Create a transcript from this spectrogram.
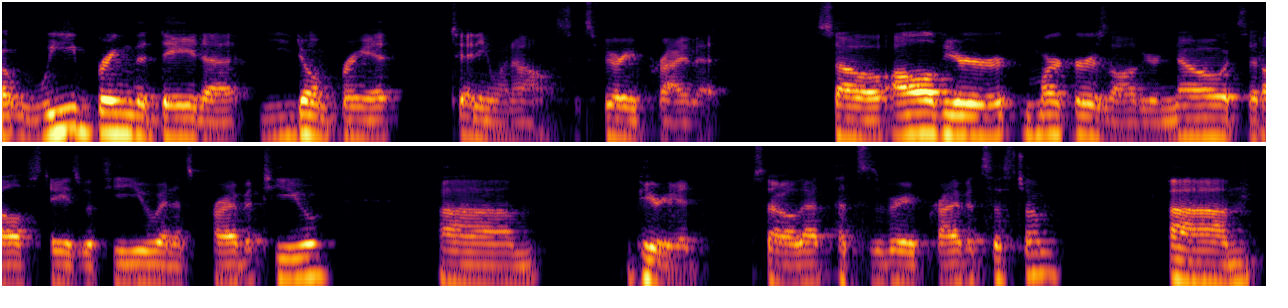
But we bring the data; you don't bring it to anyone else. It's very private. So all of your markers, all of your notes, it all stays with you and it's private to you um, period. So that, that's a very private system. Um,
